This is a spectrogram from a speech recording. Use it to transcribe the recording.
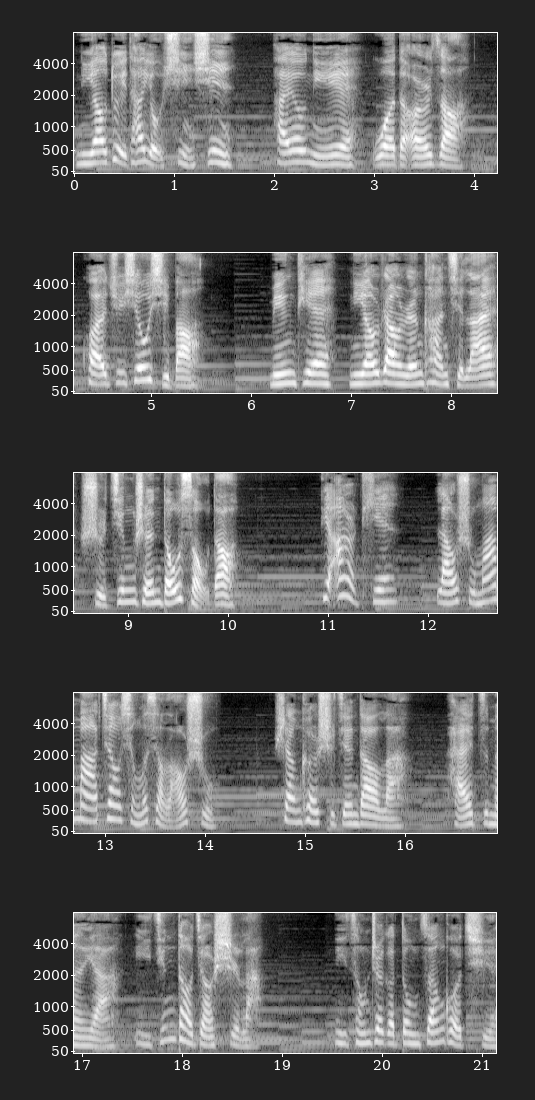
你要对他有信心。还有你，我的儿子，快去休息吧。明天你要让人看起来是精神抖擞的。”第二天，老鼠妈妈叫醒了小老鼠：“上课时间到了。”孩子们呀，已经到教室了。你从这个洞钻过去，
